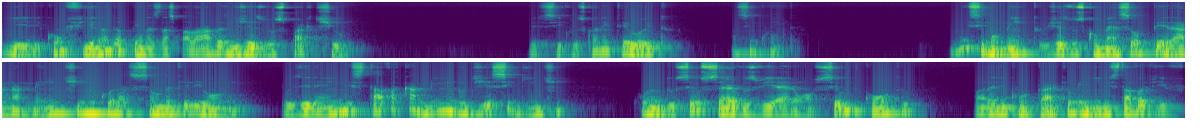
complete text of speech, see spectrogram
E ele, confiando apenas nas palavras de Jesus, partiu. Versículos 48 a 50. Nesse momento, Jesus começa a operar na mente e no coração daquele homem, pois ele ainda estava a caminho no dia seguinte, quando seus servos vieram ao seu encontro para lhe contar que o menino estava vivo.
